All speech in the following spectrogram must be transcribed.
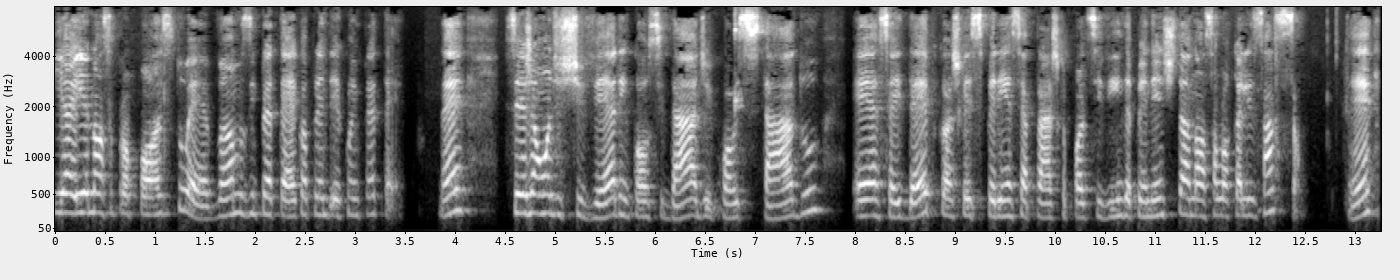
E aí, nosso propósito é, vamos em Preteco aprender com o Empreteco, né? Seja onde estiver, em qual cidade, em qual estado, essa é a ideia, porque eu acho que a experiência prática pode servir independente da nossa localização. Né?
